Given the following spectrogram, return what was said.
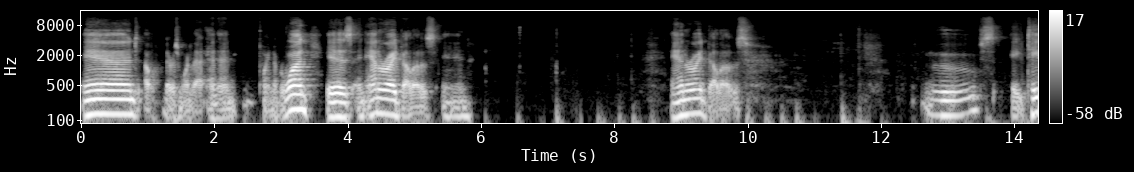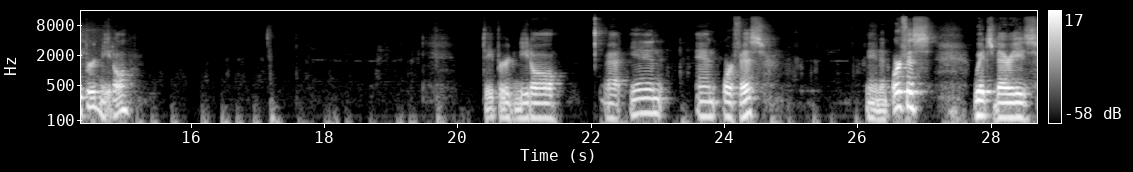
and oh, there was more to that. And then point number one is an aneroid bellows in aneroid bellows moves a tapered needle tapered needle uh, in an orifice, in an orifice, which varies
